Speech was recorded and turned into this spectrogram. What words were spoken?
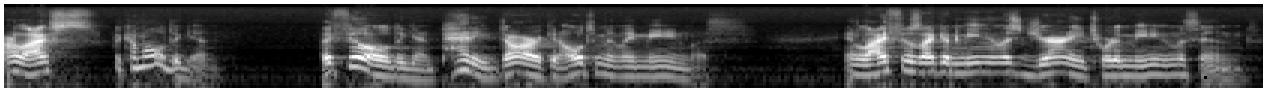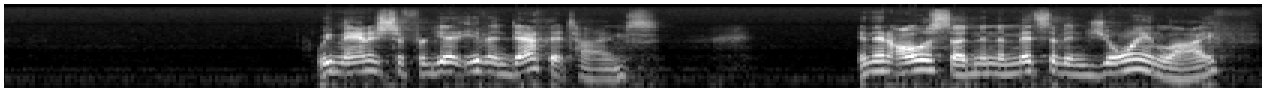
our lives become old again. They feel old again, petty, dark, and ultimately meaningless. And life feels like a meaningless journey toward a meaningless end. We manage to forget even death at times. And then all of a sudden, in the midst of enjoying life,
